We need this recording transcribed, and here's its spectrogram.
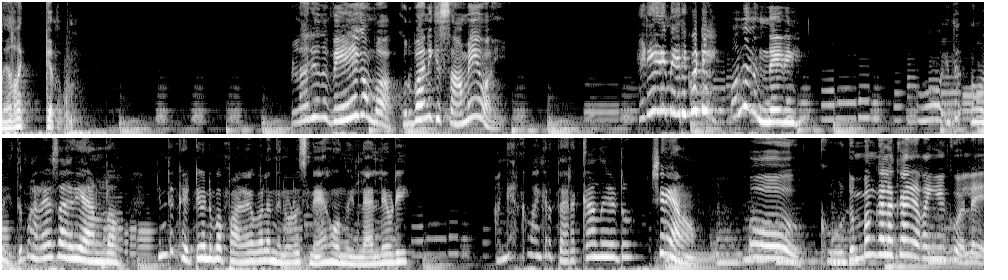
നിറക്കണം പിള്ളേരെ ഒന്ന് വേഗം വാ. കുർബാനയ്ക്ക് സമയമായി. മേരിക്കുട്ടി ഒന്ന് നിന്നേടി. ഓ ഇത് ഓ ഇത് പഴയ സാരിയാണല്ലോ. നിന്റെ കെട്ടിയവനിപ്പോ പഴയ പോലെ നിന്നോട് സ്നേഹമൊന്നും ഇല്ല അല്ലേ എടി? അങ്ങേർക്ക് ഭയങ്കര തിരക്കാന്ന് കേട്ടു. ശരിയാണോ? ഓ കുടുംബം കലക്കാൻ ഇറങ്ങിയേക്കും അല്ലേ?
